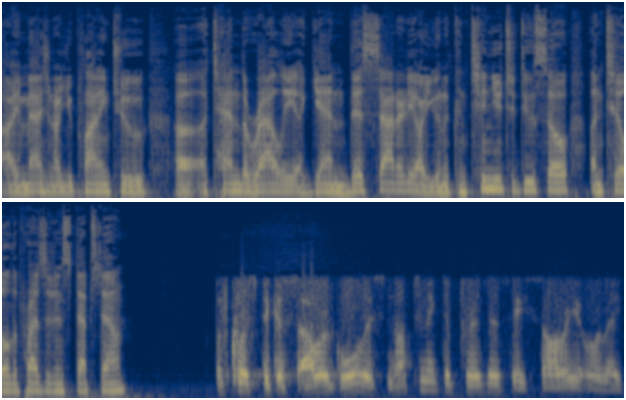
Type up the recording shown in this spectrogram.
I imagine, are you planning to uh, attend the rally again this Saturday? Are you going to continue to do so until the president steps down? Of course, because our goal is not to make the president say sorry or like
